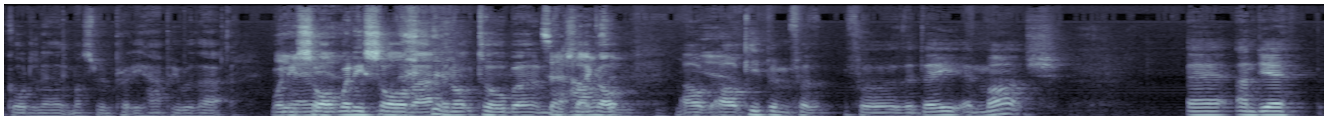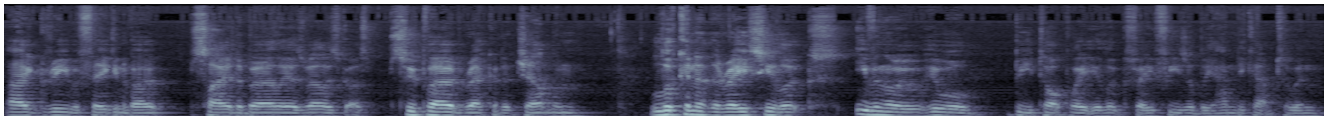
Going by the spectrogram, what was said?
Gordon Elliott must have been pretty happy with that when he saw yeah. when he saw that in October and was like, "I'll, him. I'll, Yeah. I'll keep him for for the day in March. Uh, and yeah, I agree with Fagan about Sire Du Berlais as well. He's got a superb record at Cheltenham. Looking at the race, he looks, even though he will be top weight, he looks very feasibly handicapped to win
